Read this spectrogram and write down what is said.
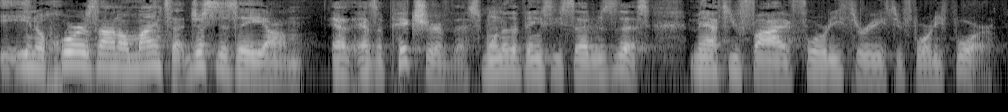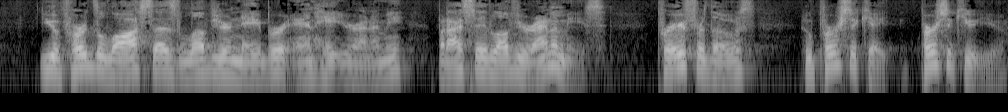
in a horizontal mindset. Just as a, um, as, as a picture of this, one of the things he said was this Matthew 5 43 through 44. You have heard the law says, Love your neighbor and hate your enemy, but I say, Love your enemies. Pray for those who persecute, persecute you.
